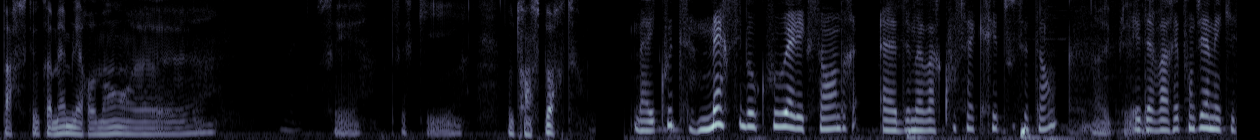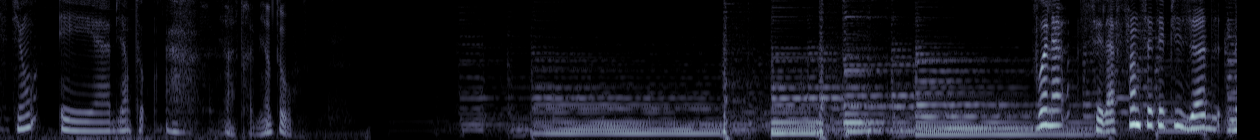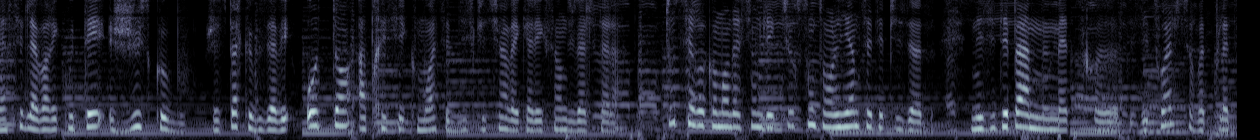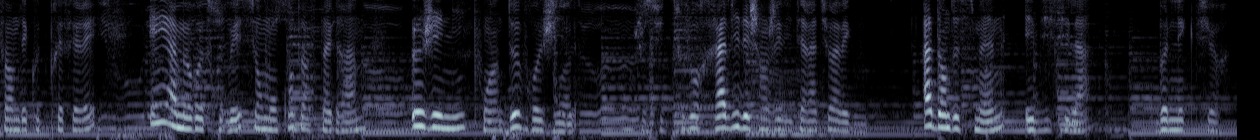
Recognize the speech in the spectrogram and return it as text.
parce que quand même les romans, euh, c'est ce qui nous transporte. Bah écoute, merci beaucoup Alexandre euh, de m'avoir consacré tout ce temps et d'avoir répondu à mes questions et à bientôt. À très bientôt. Voilà, c'est la fin de cet épisode. Merci de l'avoir écouté jusqu'au bout. J'espère que vous avez autant apprécié que moi cette discussion avec Alexandre Duval-Stala. Toutes ces recommandations de lecture sont en lien de cet épisode. N'hésitez pas à me mettre euh, des étoiles sur votre plateforme d'écoute préférée et à me retrouver sur mon compte Instagram eugénie.devrogile. Je suis toujours ravie d'échanger littérature avec vous. À dans deux semaines et d'ici là, bonne lecture.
